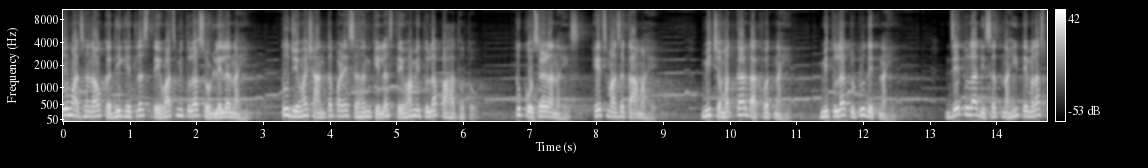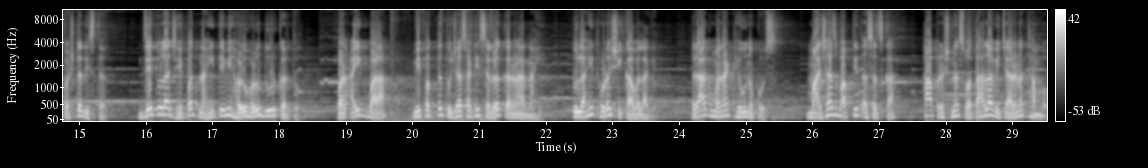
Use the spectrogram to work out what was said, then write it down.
तू माझं नाव कधी घेतलंस तेव्हाच मी तुला सोडलेलं नाही. तू जेव्हा शांतपणे सहन केलंस तेव्हा मी तुला पाहत होतो. तू कोसळला नाहीस. हेच माझं काम आहे. मी चमत्कार दाखवत नाही. मी तुला तुटू देत नाही. जे तुला दिसत नाही ते मला स्पष्ट दिसतं. जे तुला झेपत नाही ते मी हळूहळू दूर करतो. पण ऐक बाळा मी फक्त तुझ्यासाठी सगळं करणार नाही. तुलाही थोडं शिकावं लागेल. राग मनात ठेवू नकोस. माझ्याच बाबतीत असंच का? हा प्रश्न स्वतःला विचारणं थांबव.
